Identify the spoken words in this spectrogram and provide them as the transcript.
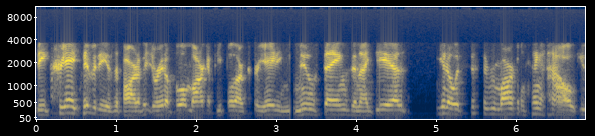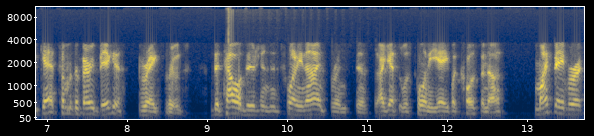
the creativity is a part of it. You're in a bull market, people are creating new things and ideas. You know, it's just a remarkable thing how you get some of the very biggest breakthroughs the television in 29, for instance, I guess it was 28, but close enough. My favorite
